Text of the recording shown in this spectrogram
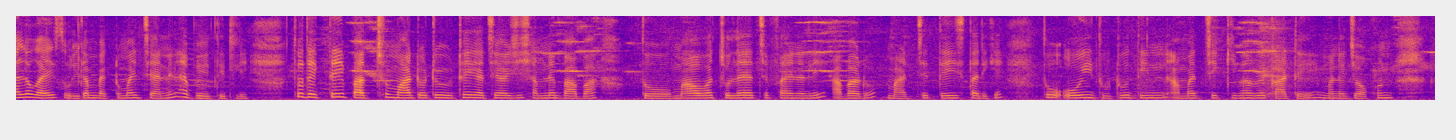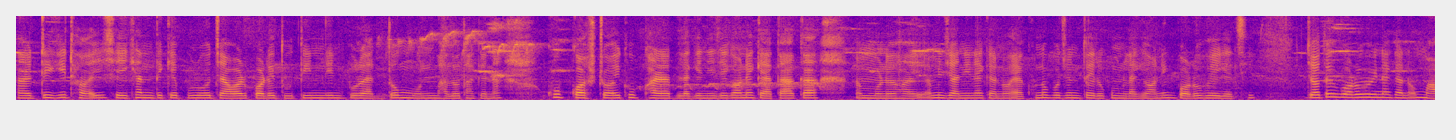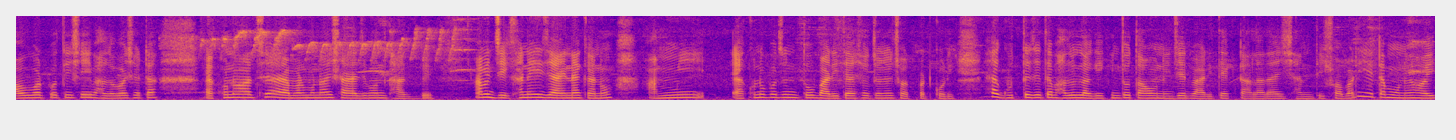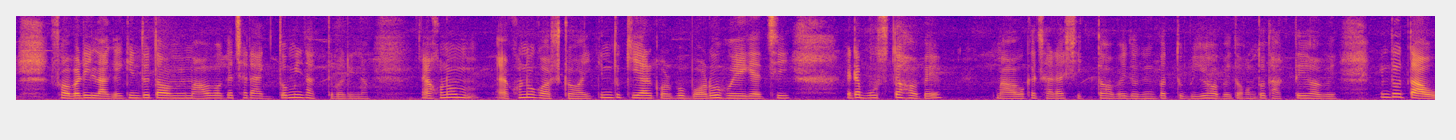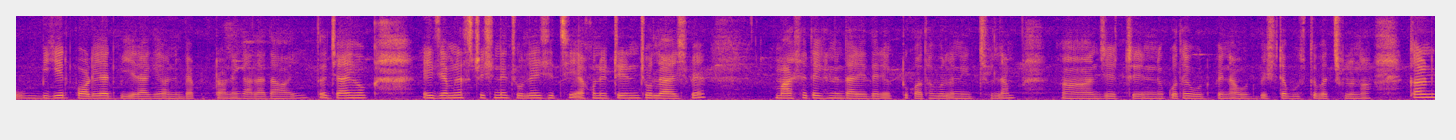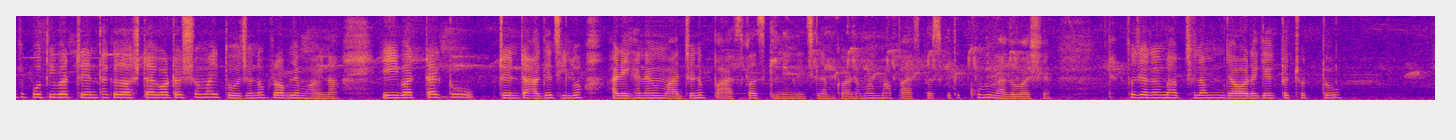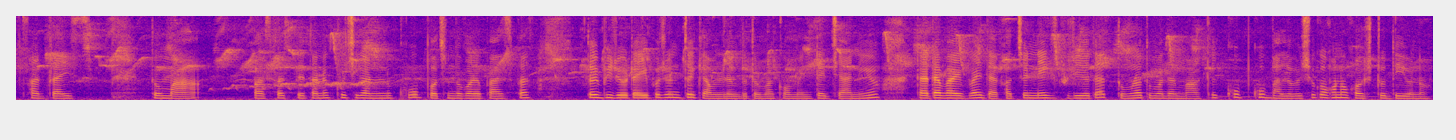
Hello guys, welcome back to my channel happy with Titli. তো দেখতেই পাচ্ছ, মা টোটো উঠে গেছে আর সামনে বাবা। তো মা বাবা চলে যাচ্ছে ফাইনালি আবারও মার্চের তেইশ তারিখে। তো ওই দুটো দিন আমার যে কীভাবে কাটে মানে যখন টিকিট হয় সেইখান থেকে পুরো যাওয়ার পরে দু তিন দিন পুরো একদম মন ভালো থাকে না। খুব কষ্ট হয়, খুব খারাপ লাগে, নিজেকে অনেক একা একা মনে হয়। আমি জানি না কেন এখনও পর্যন্ত এরকম লাগে, অনেক বড় হয়ে গেছি। যতই বড় হই না কেন মা বাবার প্রতি সেই ভালোবাসাটা এখনও আছে আর আমার মনে হয় সারা জীবন থাকবে। আমি যেখানেই যাই না কেন, আমি এখনও পর্যন্ত বাড়িতে আসার জন্য ছটপট করি। হ্যাঁ ঘুরতে যেতে ভালো লাগে কিন্তু তাও নিজের বাড়িতে একটা আলাদাই শান্তি, সবারই এটা মনে হয়, সবারই লাগে কিন্তু তাও আমি মা বাবাকে ছাড়া একদমই থাকতে পারি না। এখনও এখনও কষ্ট হয় কিন্তু কী আর করব, বড় হয়ে গেছি, এটা বুঝতে হবে। মা বাবাকে ছাড়া শিখতে হবে দুদিন পর তো বিয়ে হবে তখন তো থাকতেই হবে। কিন্তু তাও বিয়ের পরে আর বিয়ের আগে অনেক ব্যাপারটা অনেক আলাদা হয়। তো যাই হোক, এই যে আমরা স্টেশনে চলে এসেছি এখন ট্রেন চলে আসবে। মার সাথে এখানে দাঁড়িয়ে দাঁড়িয়ে একটু কথা বলে নিচ্ছিলাম যে ট্রেন কোথায় উঠবে না উঠবে সেটা বুঝতে পারছিল না। কারণ কি প্রতিবার ট্রেন থাকে দশটা এগারোটার সময়, তো ওই জন্য প্রবলেম হয় না। এইবারটা একটু ট্রেনটা আগে ছিল, আর এখানে আমি মার জন্য পাস পাস কিনে নিয়েছিলাম কারণ আমার মা পাস পাস খেতে খুবই ভালোবাসে। তো যেন আমি ভাবছিলাম যাওয়ার আগে একটা ছোট্ট সারপ্রাইজ তো মা পাস পাস পেতে অনেক খুশি, কারণ খুব পছন্দ করে পাস পাস তো ভিডিওটা এই পর্যন্তই। কেমন লাগল তোমার কমেন্টে জানিও। টাটা বাই বাই দেখা হচ্ছে নেক্সট ভিডিওতে তোমরা তোমাদের মাকে খুব খুব ভালোবেসো। কখনো কষ্ট দিও না।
